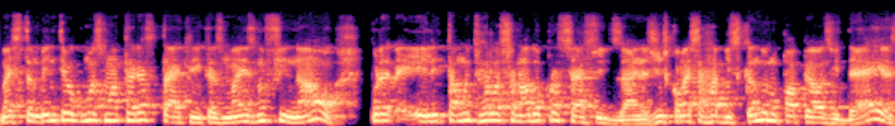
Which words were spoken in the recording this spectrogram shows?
mas também tem algumas matérias técnicas, mas no final, ele está muito relacionado ao processo de design. A gente começa rabiscando no papel as ideias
